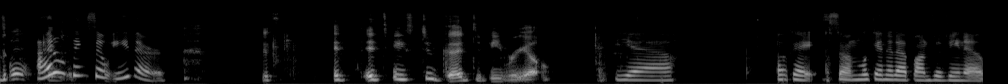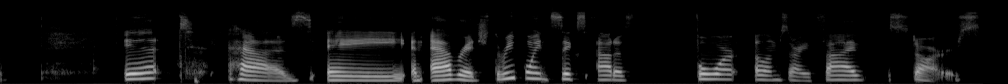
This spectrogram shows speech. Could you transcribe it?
don't. I don't think so either. it. It tastes too good to be real. Yeah. Okay, so I'm looking it up on Vivino. It has a an average 3.6 out of 4 oh I'm sorry, 5 stars.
